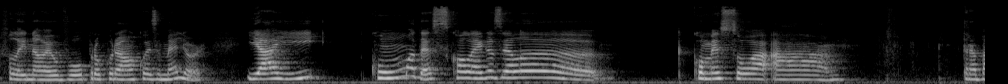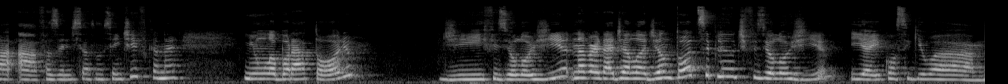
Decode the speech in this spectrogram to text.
falei: não, eu vou procurar uma coisa melhor. E aí, com uma dessas colegas, ela começou a, a, a fazer iniciação científica, né? Em um laboratório de fisiologia. Na verdade, ela adiantou a disciplina de fisiologia e aí conseguiu a,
